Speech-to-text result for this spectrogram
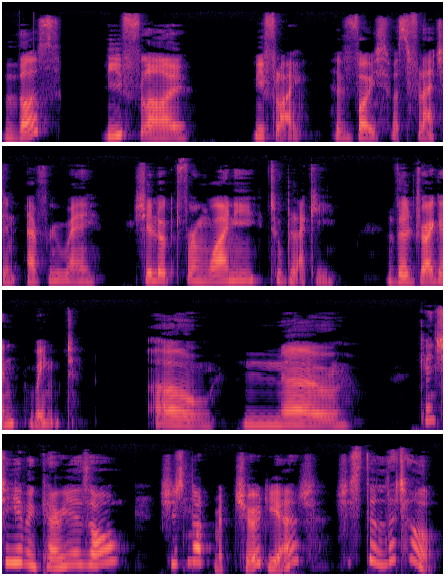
Thus, we fly. We fly. Her voice was flat in every way. She looked from Whiny to Blackie. The dragon winked. Oh, no. Can she even carry us all? She's not matured yet. She's still little.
